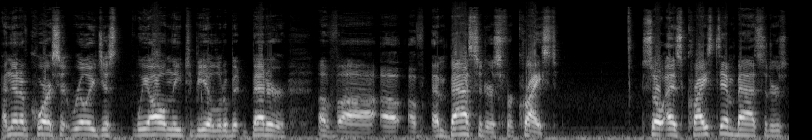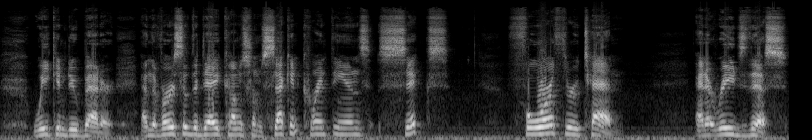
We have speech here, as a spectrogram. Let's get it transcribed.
And then, of course, it really just, we all need to be a little bit better of, uh, uh of ambassadors for Christ. So, as Christ's ambassadors, we can do better. And the verse of the day comes from 2 Corinthians 6 4 through 10. And it reads this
